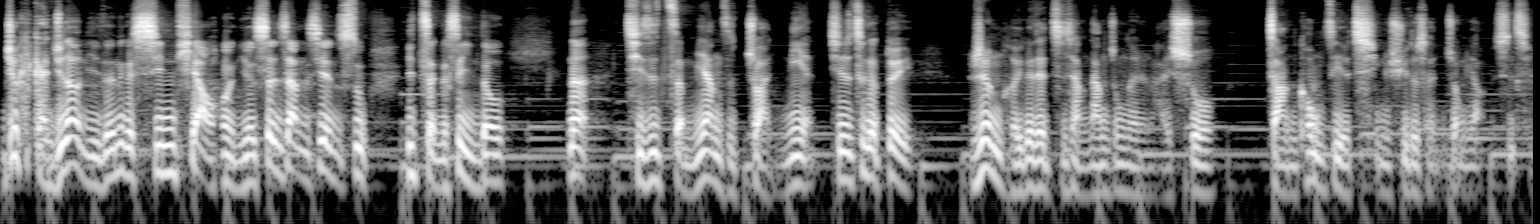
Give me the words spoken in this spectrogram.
你就感觉到你的那个心跳，你的肾上腺素，你整个事情都。那其实怎么样子转念？其实这个对任何一个在职场当中的人来说。掌控自己的情绪都是很重要的事情，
